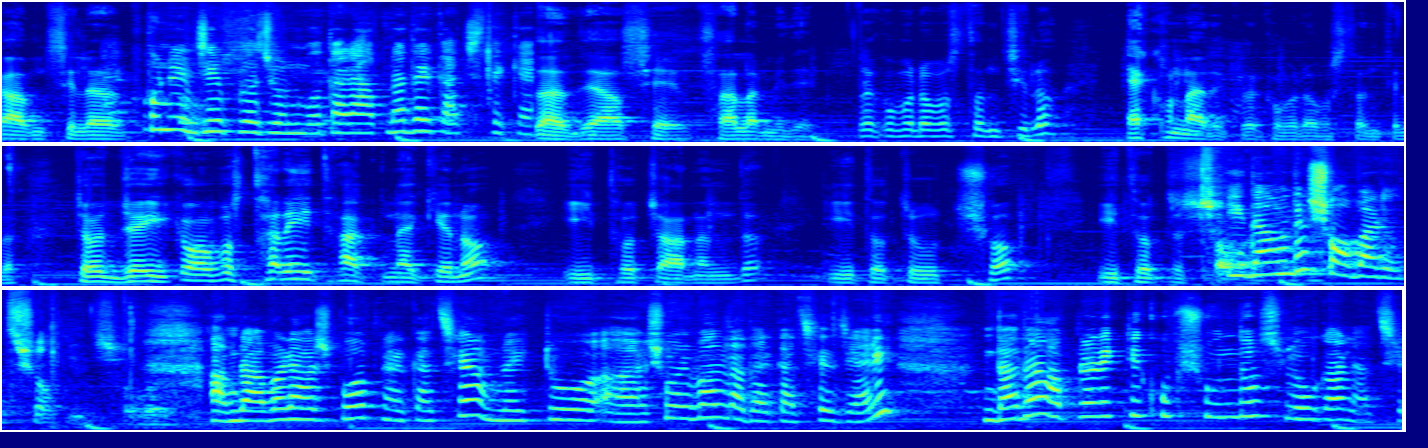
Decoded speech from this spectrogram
কাউন্সিলার এখনের যে প্রজন্ম তারা আপনাদের কাছ থেকে। তাদের আসে সালামি দেয়। এরকমের অবস্থান ছিল এখন আরেক রকমের অবস্থান ছিল। তো যেই অবস্থানেই থাক না কেন ঈদ হচ্ছে আনন্দ ঈদ হচ্ছে উৎসব ঈদ হচ্ছে। ঈদ আমাদের সবার উৎসব। আমরা আবার আসব আপনার কাছে আমরা একটু শৈবাল দাদার কাছে যাই। দাদা আপনার একটি খুব সুন্দর স্লোগান আছে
